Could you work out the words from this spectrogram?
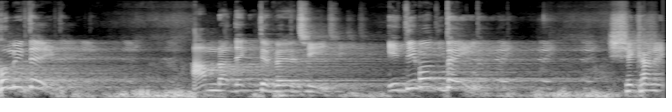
ভূমিতে আমরা দেখতে পেয়েছি, ইতিমধ্যেই সেখানে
